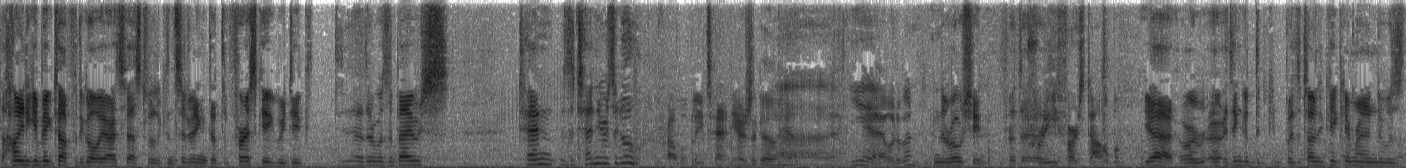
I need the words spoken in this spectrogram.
the Heineken Big Top for the Galway Arts Festival, considering that the first gig we did, uh, there was about 10, was it 10 years ago? Probably 10 years ago, yeah. Uh, yeah, it would have been. In the Roisin for the. Pre first album. Yeah, or, or I think the, by the time the gig came around, it was.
